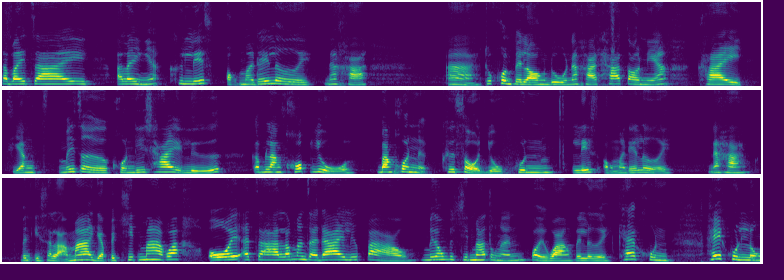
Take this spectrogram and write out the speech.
สบายใจอะไรอย่างเงี้ยคือลิสต์ออกมาได้เลยนะคะอ่าทุกคนไปลองดูนะคะ ถ้าตอนเนี้ยใครยังไม่เจอคนที่ใช่หรือกำลังคบอยู่บางคนเนี่ยคือโสดอยู่คุณลิสต์ออกมาได้เลยนะคะ เป็นอิสระมาก อย่าไปคิดมากว่า โอ๊ยอาจารย์แล้วมันจะได้หรือเปล่า ไม่ต้องไปคิดมากตรงนั้น ปล่อยวางไปเลย แค่คุณให้คุณลง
